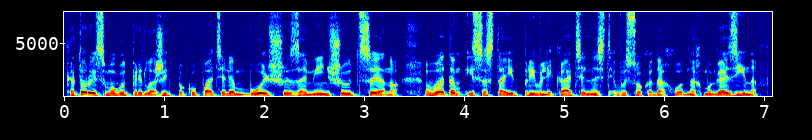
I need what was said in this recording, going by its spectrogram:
которые смогут предложить покупателям больше за меньшую цену. В этом и состоит привлекательность высокодоходных магазинов.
